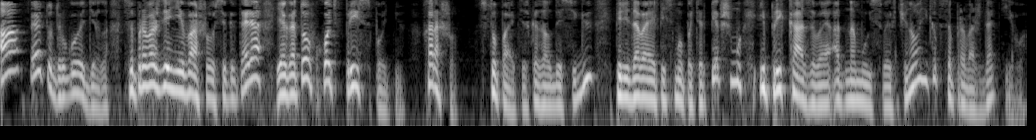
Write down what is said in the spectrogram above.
А это другое дело. В сопровождении вашего секретаря я готов хоть в преисподнюю. Хорошо. «Ступайте», — сказал де Сигю, передавая письмо потерпевшему и приказывая одному из своих чиновников сопровождать его.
